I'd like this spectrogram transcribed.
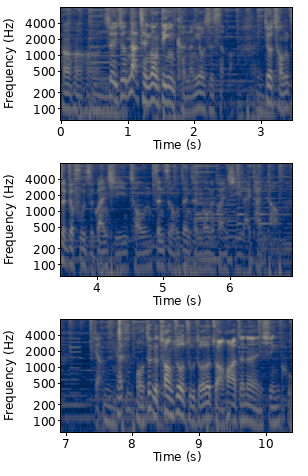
哼哼哼。所以就那成功的定义可能又是什么？就从这个父子关系，从郑志龙、郑成功的关系来探讨。这样子。哦，这个创作主轴的转化真的很辛苦，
